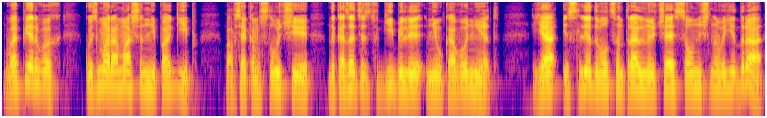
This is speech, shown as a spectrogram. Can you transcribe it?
Во-первых, Кузьма Ромашин не погиб. Во всяком случае, доказательств гибели ни у кого нет. Я исследовал центральную часть солнечного ядра,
